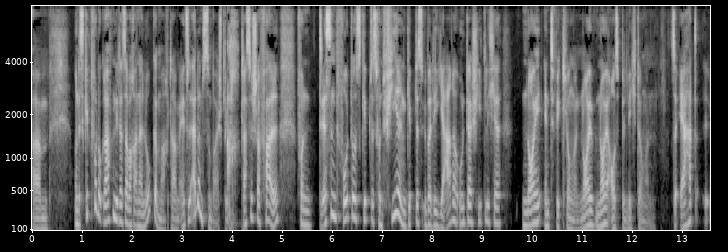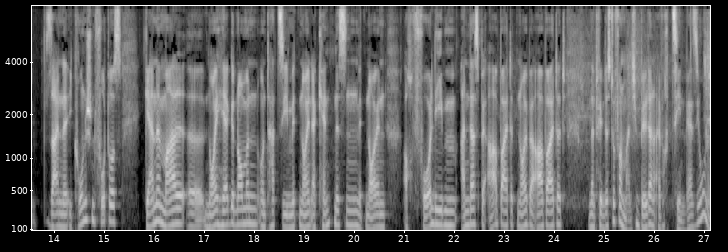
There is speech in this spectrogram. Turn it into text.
Ähm, und es gibt Fotografen, die das aber auch analog gemacht haben. Ansel Adams zum Beispiel. Ach. Klassischer Fall. Von dessen Fotos gibt es, von vielen gibt es über die Jahre unterschiedliche Neuentwicklungen, Neu, Neuausbelichtungen. Also er hat äh, seine ikonischen Fotos gerne mal äh, neu hergenommen und hat sie mit neuen Erkenntnissen, mit neuen auch Vorlieben anders bearbeitet, neu bearbeitet. Und dann findest du von manchen Bildern einfach zehn Versionen.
